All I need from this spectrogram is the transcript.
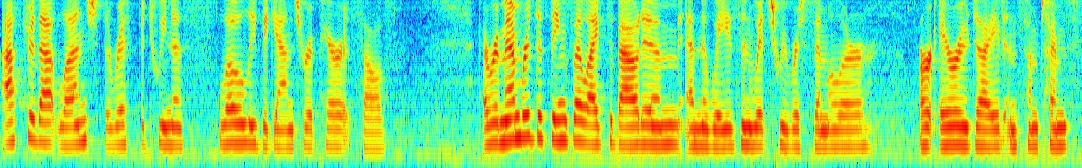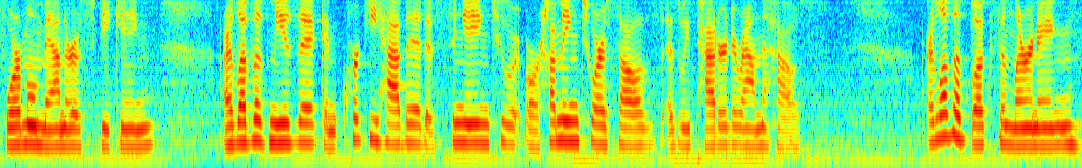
After that lunch, the rift between us slowly began to repair itself. I remembered the things I liked about him and the ways in which we were similar our erudite and sometimes formal manner of speaking, our love of music and quirky habit of singing to or humming to ourselves as we pattered around the house, our love of books and learning,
